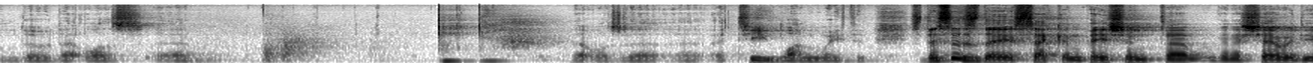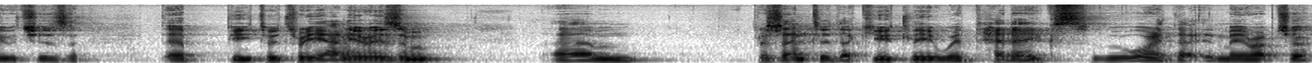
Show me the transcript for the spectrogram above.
although that was um, that was a a, a T1 weighted. So this is the second patient I'm going to share with you, which is a P23 aneurysm. Um, presented acutely with headaches. We were worried that it may rupture.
